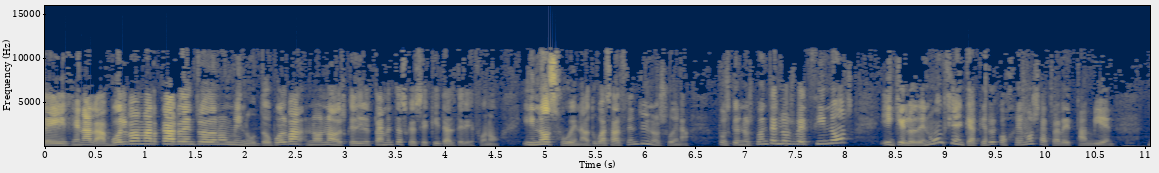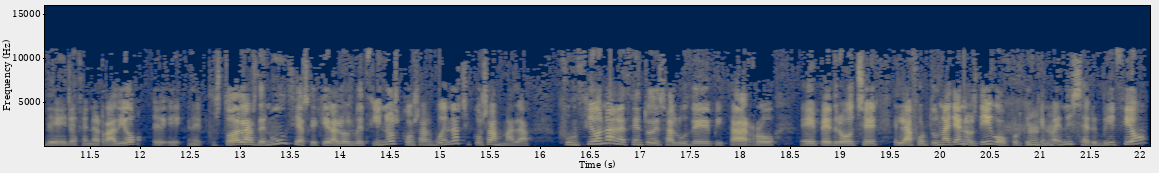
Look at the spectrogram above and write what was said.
te dicen, ala, vuelva a marcar dentro de unos minutos, vuelva... No, no, es que directamente es que se quita el teléfono. Y no suena, tú vas al centro y no suena. Pues que nos cuenten los vecinos y que lo denuncien, que aquí recogemos a través también de LFN Radio, eh, eh, pues todas las denuncias que quieran los vecinos, cosas buenas y cosas malas. Funciona en el centro de salud de Pizarro, eh, Pedroche, en La Fortuna ya nos digo, porque es que no hay ni servicio,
